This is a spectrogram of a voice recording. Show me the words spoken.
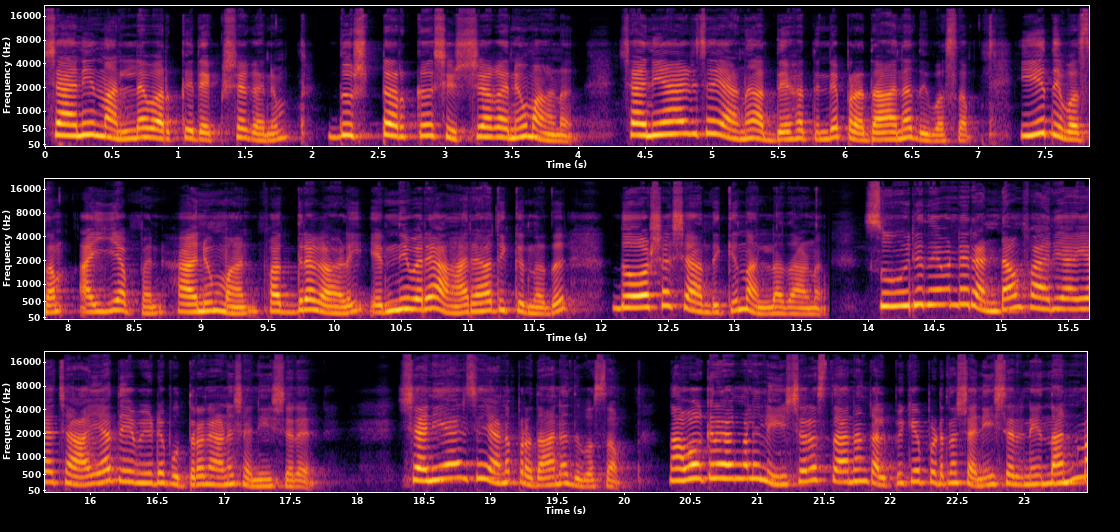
ശനി നല്ലവർക്ക് രക്ഷകനും ദുഷ്ടർക്ക് ശിക്ഷകനുമാണ്. ശനിയാഴ്ചയാണ് അദ്ദേഹത്തിന്റെ പ്രധാന ദിവസം. ഈ ദിവസം അയ്യപ്പൻ ഹനുമാൻ ഭദ്രകാളി എന്നിവരെ ആരാധിക്കുന്നത് ദോഷശാന്തിക്ക് നല്ലതാണ്. സൂര്യദേവന്റെ രണ്ടാം ഭാര്യയായ ഛായാദേവിയുടെ പുത്രനാണ് ശനീശ്വരൻ. ശനിയാഴ്ചയാണ് പ്രധാന ദിവസം. നവഗ്രഹങ്ങളിൽ ഈശ്വരസ്ഥാനം കൽപ്പിക്കപ്പെടുന്ന ശനീശ്വരനെ നന്മ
